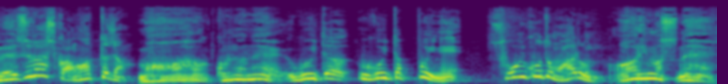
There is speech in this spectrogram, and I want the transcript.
珍しく上がったじゃん。まあ、これはね、動いた、動いたっぽいね。そういうこともあるんありますね。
